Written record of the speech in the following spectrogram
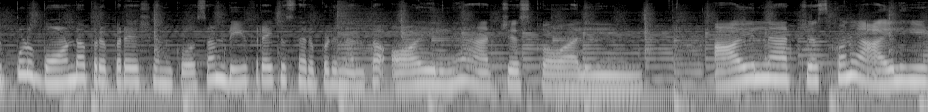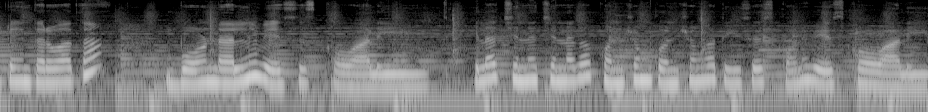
ఇప్పుడు బోండా ప్రిపరేషన్ కోసం డీప్ ఫ్రైకి సరిపడినంత ఆయిల్ని యాడ్ చేసుకోవాలి. ఆయిల్ని యాడ్ చేసుకొని ఆయిల్ హీట్ అయిన తర్వాత బోండాల్ని వేసేసుకోవాలి. ఇలా చిన్న చిన్నగా కొంచెం కొంచెంగా తీసేసుకొని వేసుకోవాలి.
